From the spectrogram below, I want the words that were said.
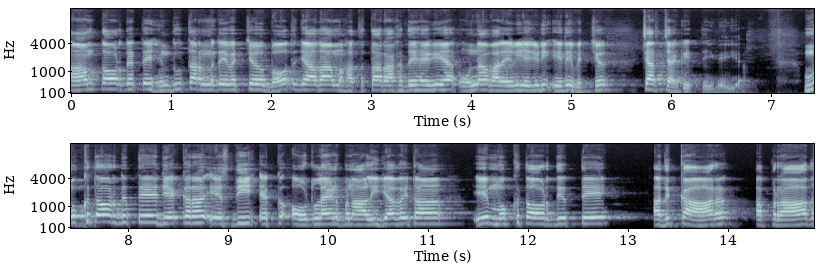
ਆਮ ਤੌਰ ਦੇ ਉੱਤੇ ਹਿੰਦੂ ਧਰਮ ਦੇ ਵਿੱਚ ਬਹੁਤ ਜ਼ਿਆਦਾ ਮਹੱਤਤਾ ਰੱਖਦੇ ਹੈਗੇ ਆ। ਉਹਨਾਂ ਬਾਰੇ ਵੀ ਆ ਜਿਹੜੀ ਇਹਦੇ ਵਿੱਚ ਚਰਚਾ ਕੀਤੀ ਗਈ ਆ। ਮੁੱਖ ਤੌਰ ਦੇ ਉੱਤੇ ਜੇਕਰ ਇਸ ਦੀ ਇੱਕ ਆਊਟਲਾਈਨ ਬਣਾ ਲਈ ਜਾਵੇ ਤਾਂ ਇਹ ਮੁੱਖ ਤੌਰ ਦੇ ਉੱਤੇ ਅਧਿਕਾਰ, ਅਪਰਾਧ,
